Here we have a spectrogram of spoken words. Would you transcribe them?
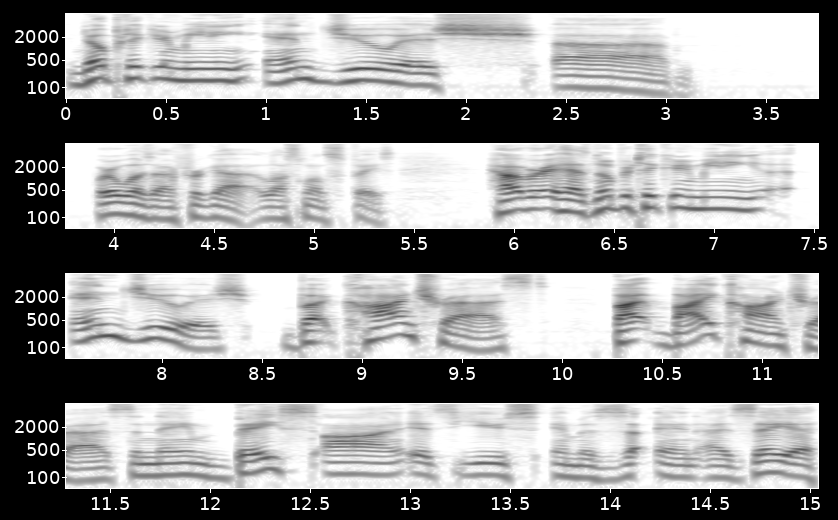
no particular meaning in Jewish. Uh, where was I? I forgot. I lost my space. However, it has no particular meaning in Jewish, but contrast by, by contrast, the name based on its use in, in Isaiah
